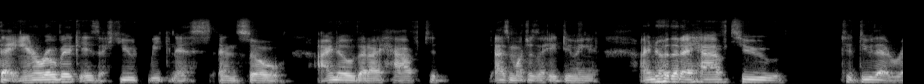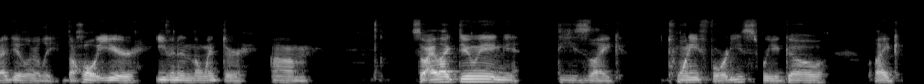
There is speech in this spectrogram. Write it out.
that anaerobic is a huge weakness. And so I know that I have to, as much as I hate doing it, I know that I have to to do that regularly the whole year, even in the winter. Um, so I like doing these like 20 40s where you go like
